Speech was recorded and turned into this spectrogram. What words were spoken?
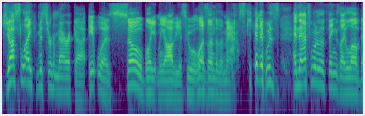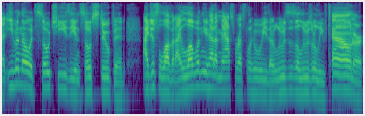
just like Mr. America, it was so blatantly obvious who it was under the mask. And it was and that's one of the things I love that even though it's so cheesy and so stupid, I just love it. I love when you had a masked wrestler who either loses a loser leave town or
